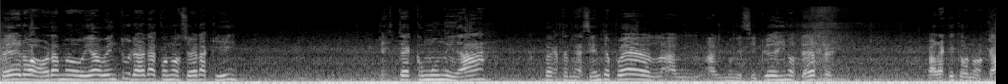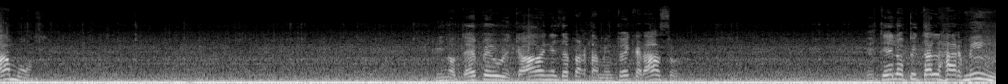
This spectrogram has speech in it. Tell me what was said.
Pero ahora me voy a aventurar a conocer aquí esta comunidad perteneciente pues al, municipio de Jinotepe. Para que conozcamos. Jinotepe ubicado en el departamento de Carazo. Este es el hospital Jarmín,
